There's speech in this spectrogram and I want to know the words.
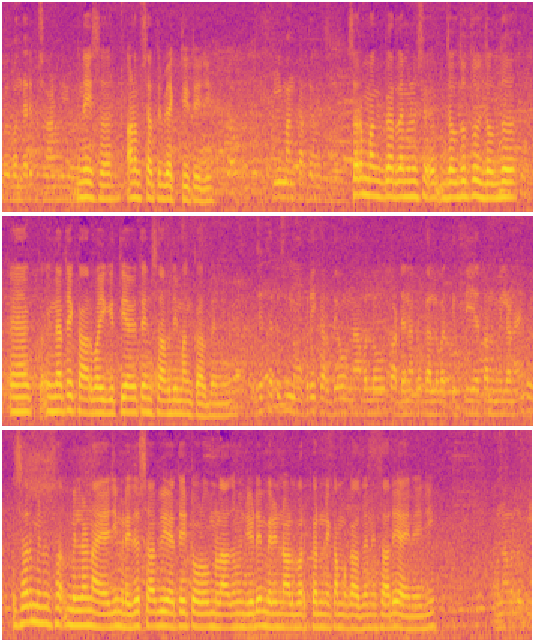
ਕੋਈ ਬੰਦੇ ਦੀ ਪਛਾਣ ਹੋਈ ਹੋਵੇ? ਨਹੀਂ ਸਰ ਅਣਪਛਾਤੇ ਵਿਅਕਤੀ ਤੇ ਜੀ। ਕੀ ਮੰਗ ਕਰਦੇ ਹੋ ਤੁਸੀਂ? ਸਰ ਮੰਗ ਕਰਦਾ ਮੈਨੂੰ ਸ਼- ਜਲਦ ਤੋਂ ਜਲਦ ਅਹ, ਇਹਨਾਂ ਤੇ ਕਾਰਵਾਈ ਕੀਤੀ ਜਾਵੇ ਤੇ ਇਨਸਾਫ ਦੀ ਮੰਗ ਕਰਦੇ ਨੇ ਜਿੱਥੇ ਤੁਸੀਂ ਨੌਕਰੀ ਕਰਦੇ ਹੋ ਉਹਨਾਂ ਵੱਲੋਂ ਤੁਹਾਡੇ ਨਾਲ ਕੋਈ ਗੱਲਬਾਤ ਕੀਤੀ ਹੈ? ਤੁਹਾਨੂੰ ਮਿਲਣਾ ਹੈ ਕੋਈ? ਸਰ ਮੈਨੂੰ ਸ- ਮਿਲਣ ਆਇਆ ਜੀ ਮੈਨੇਜਰ ਸਾਹਿਬ ਵੀ ਆਏ ਤੇ ਟੋਲੋ ਮੁਲਾਜ਼ਮ ਜਿਹੜੇ ਮੇਰੇ ਨਾਲ ਵਰਕਰ ਨੇ ਕੰਮ ਕਰਦੇ ਨੇ ਸਾਰੇ ਆਏ ਨੇ ਜੀ। ਉਹਨਾਂ ਵੱਲੋਂ ਕੀ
